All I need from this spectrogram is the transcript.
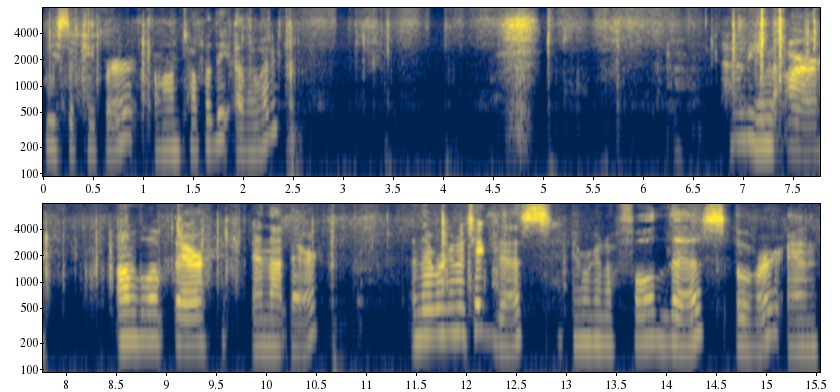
piece of paper on top of the other one. Having our envelope there and that there. And then we're going to take this and we're going to fold this over and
